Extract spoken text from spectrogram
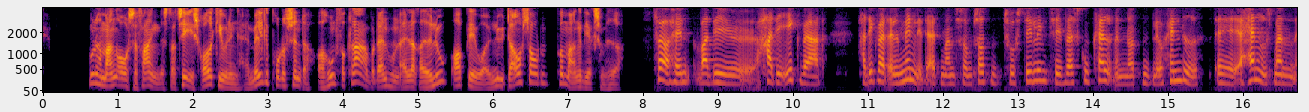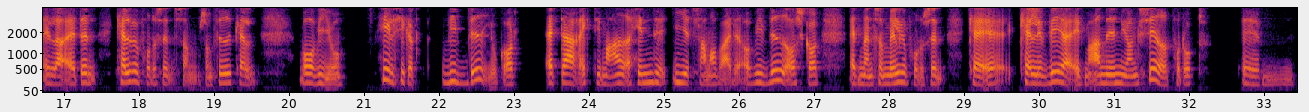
Hun har mange års erfaring med strategisk rådgivning af mælkeproducenter, og hun forklarer, hvordan hun allerede nu oplever en ny dagsorden på mange virksomheder. Førhen var det, har det ikke været har det ikke været almindeligt, at man som sådan tog stilling til, hvad skulle kalven, når den blev hentet øh, af handelsmanden eller af den kalveproducent, som, som fede kalv, hvor vi jo helt sikkert, vi ved jo godt, at der er rigtig meget at hente i et samarbejde, og vi ved også godt, at man som mælkeproducent kan, kan levere et meget mere nuanceret produkt. Øhm,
